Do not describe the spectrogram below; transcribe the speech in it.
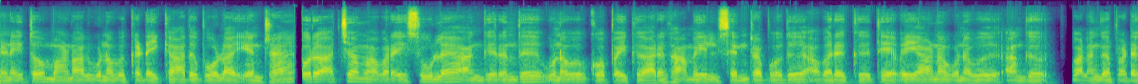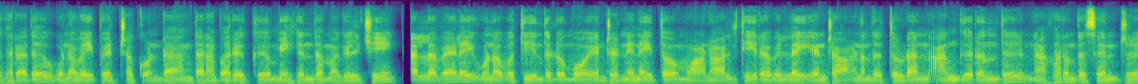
நினைத்தோம். ஆனால் உணவு கிடைக்காது போல என்ற ஒரு அச்சம் அவரை சூழ அங்கிருந்து உணவு கோப்பைக்கு அருகாமையில் சென்றபோது அவருக்கு தேவையான உணவு அங்கு வழங்கப்படுகிறது. உணவை பெற்றுக்கொண்ட அந்த நபருக்கு மிகுந்த மகிழ்ச்சி. நல்ல வேளை உணவு தீர்ந்துடுமோ என்று நினைத்தோம். ஆனால் தீரவில்லை என்ற ஆனந்தத்துடன் அங்கிருந்து நகர்ந்து சென்று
